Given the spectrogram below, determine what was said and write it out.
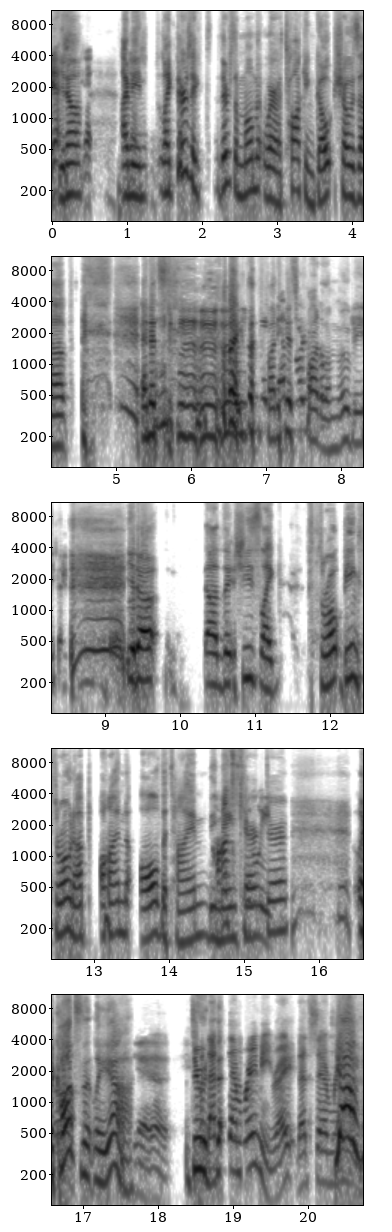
Yes, You know, yes. I Yes. mean, like there's a there's a moment where a talking goat shows up, and it's like the funniest part of the movie. You know, uh, the, she's like throw being thrown up on all the time. The main character, like constantly, yeah, yeah yeah dude. but that's th- Sam Raimi, right? That's Sam Raimi. yeah,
